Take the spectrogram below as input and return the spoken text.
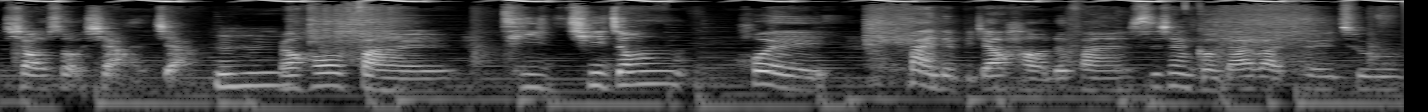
销售下降，然后反而其其中会卖的比较好的，反而是像 Godiva 推出。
